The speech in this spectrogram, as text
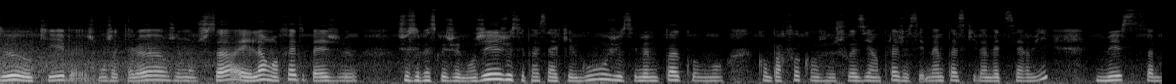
de ok, bah, je mange à telle heure, je mange ça, et là en fait bah, je je sais pas ce que je vais manger, je sais pas ça à quel goût, je sais même pas comment, quand parfois quand je choisis un plat, je sais même pas ce qui va m'être servi, mais ça me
